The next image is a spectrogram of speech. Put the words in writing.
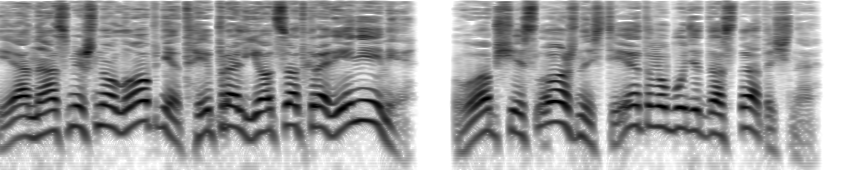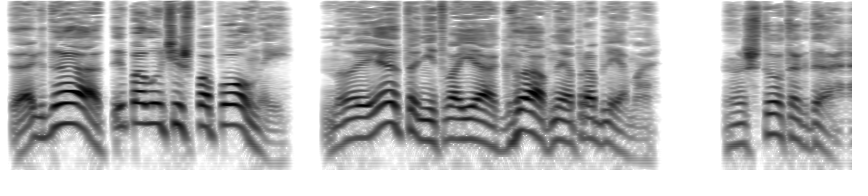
и она смешно лопнет и прольется откровениями. В общей сложности этого будет достаточно. Тогда ты получишь по полной. Но и это не твоя главная проблема. А что тогда?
